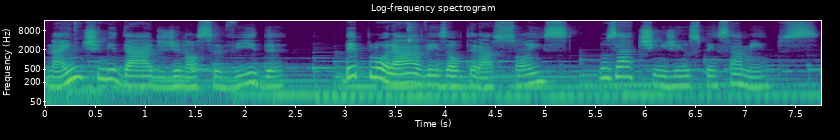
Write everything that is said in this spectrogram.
na intimidade de nossa vida, deploráveis alterações nos atingem os pensamentos.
